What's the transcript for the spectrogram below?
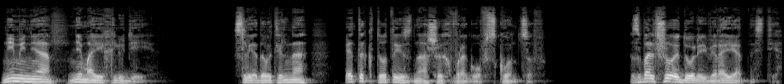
Ни меня, ни моих людей. Следовательно, это кто-то из наших врагов-сконцев с большой долей вероятности.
